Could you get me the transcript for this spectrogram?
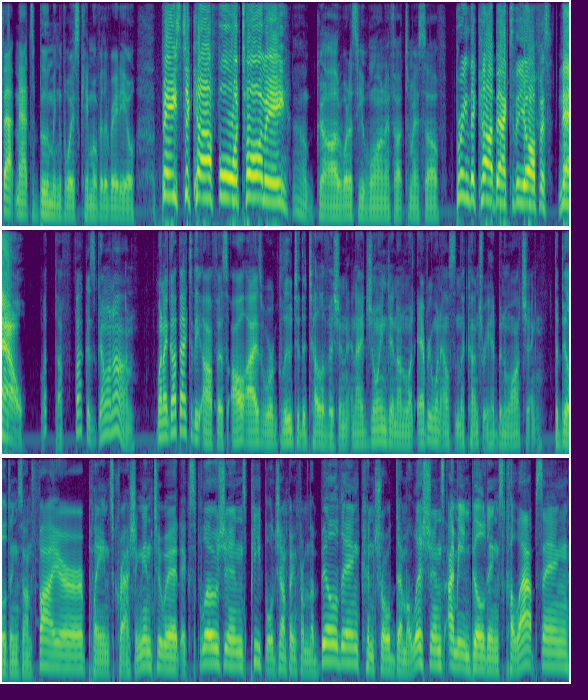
Fat Matt's booming voice came over the radio. Base to car four, Tommy! Oh god, what does he want? I thought to myself. Bring the car back to the office, now! What the fuck is going on? When I got back to the office, all eyes were glued to the television, and I joined in on what everyone else in the country had been watching. The buildings on fire, planes crashing into it, explosions, people jumping from the building, controlled demolitions, I mean, buildings collapsing.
